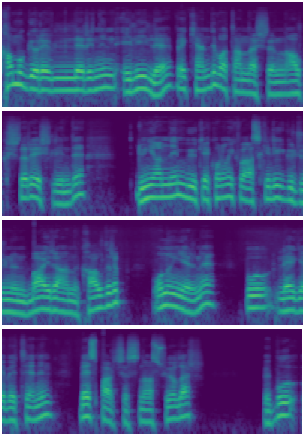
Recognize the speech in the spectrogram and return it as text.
kamu görevlilerinin eliyle ve kendi vatandaşlarının alkışları eşliğinde dünyanın en büyük ekonomik ve askeri gücünün bayrağını kaldırıp onun yerine bu LGBT'nin bez parçasını asıyorlar. Ve bu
